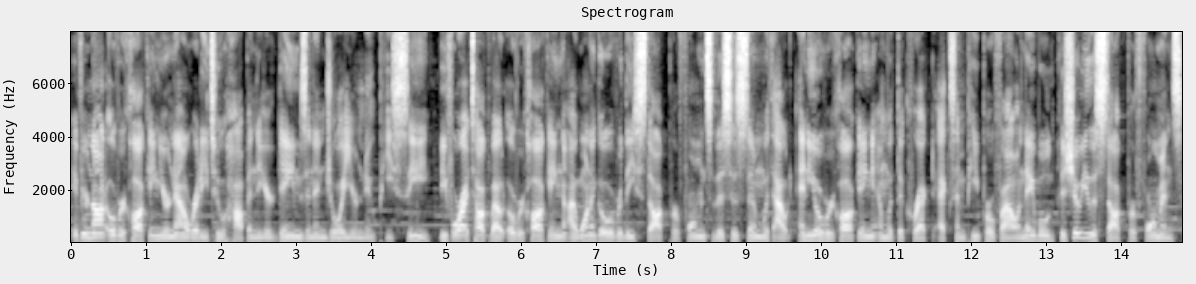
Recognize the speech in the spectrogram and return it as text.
If you're not overclocking, you're now ready to hop into your games and enjoy your new PC. Before I talk about overclocking, I want to go over the stock performance of the system without any overclocking and with the correct XMP profile enabled to show you the stock performance.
